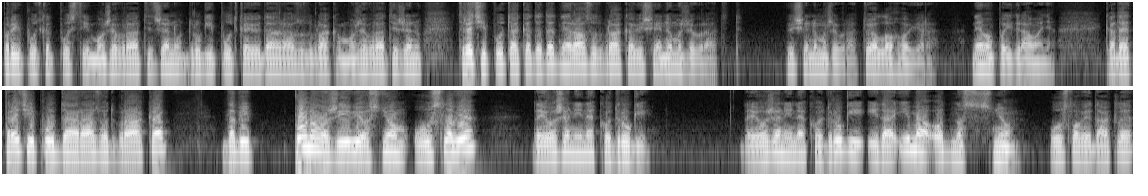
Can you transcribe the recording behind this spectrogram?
prvi put kad pusti može vratiti ženu, drugi put kad joj da razvod braka može vratiti ženu, treći puta kada dadne razvod braka više ne može vratiti. Više ne može vratiti, to je Allahova vjera, nema poigravanja. Kada je treći put da razvod braka, da bi ponovo živio s njom uslovje da je oženi neko drugi, da je oženi neko drugi i da ima odnos s njom, uslove dakle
